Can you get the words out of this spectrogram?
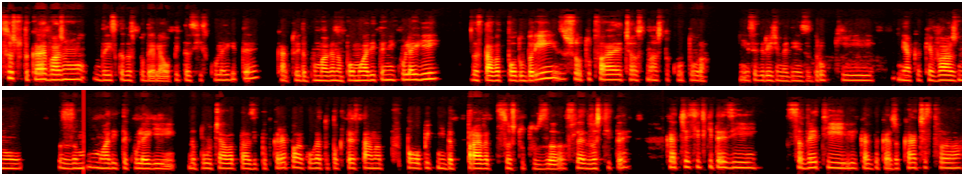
също така е важно да иска да споделя опита си с колегите, както и да помага на по-младите ни колеги да стават по-добри, защото това е част от нашата култура. Ние се грижим един за друг и някак е важно за младите колеги да получават тази подкрепа, а когато пък те станат по-опитни да правят същото за следващите. Така че всички тези съвети или, как да кажа, качества,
